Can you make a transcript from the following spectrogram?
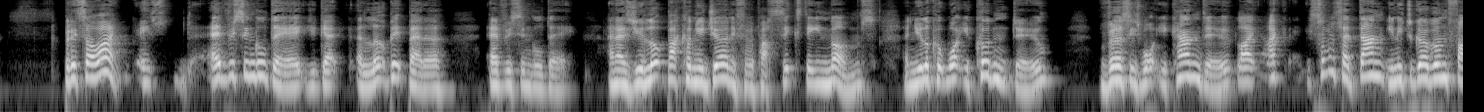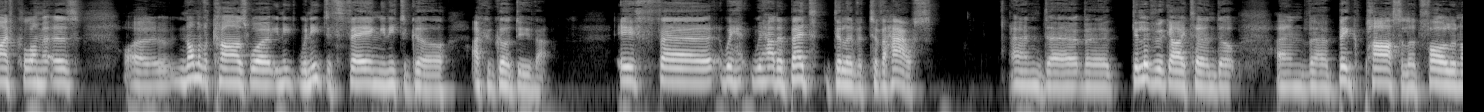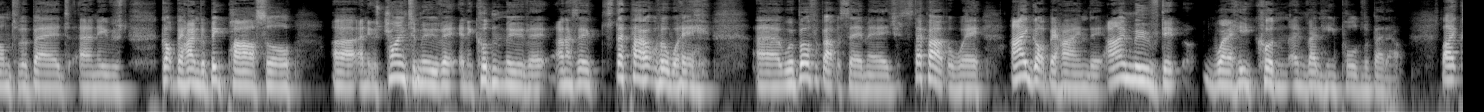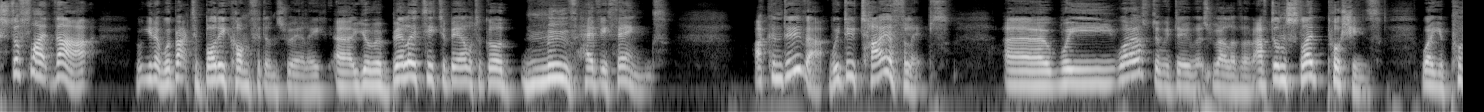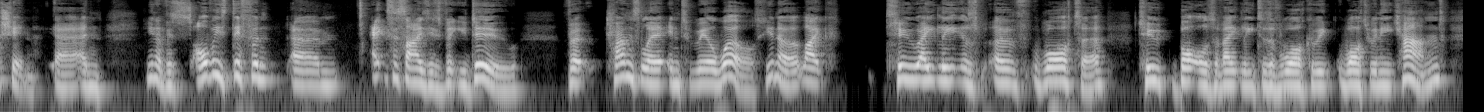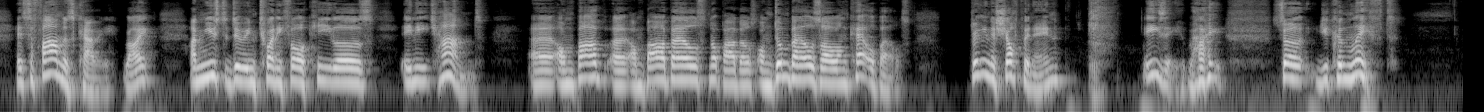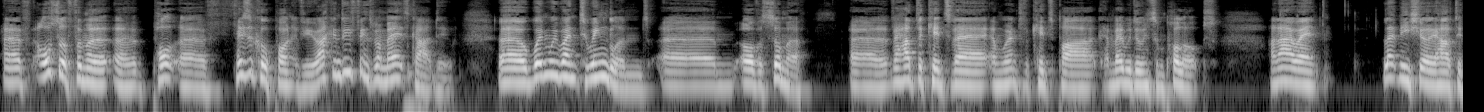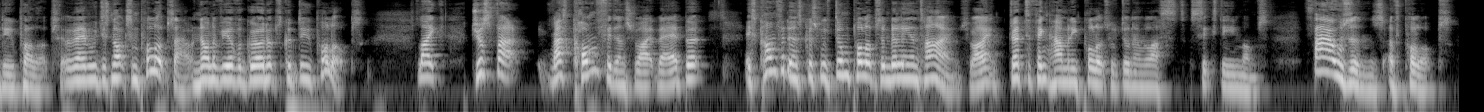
But it's all right. It's every single day you get a little bit better every single day. And as you look back on your journey for the past 16 months and you look at what you couldn't do versus what you can do, like I, someone said, Dan, you need to go run five kilometers. Uh, none of the cars work. You need, we need this thing. You need to go. I could go do that. If, uh, we, we had a bed delivered to the house and, uh, the delivery guy turned up and the big parcel had fallen onto the bed and he was, got behind a big parcel, uh, and he was trying to move it and he couldn't move it. And I said, step out of the way. Uh, we're both about the same age. Step out of the way. I got behind it. I moved it where he couldn't, and then he pulled the bed out. Like stuff like that. You know, we're back to body confidence, really. Uh, your ability to be able to go move heavy things. I can do that. We do tire flips. Uh, we, what else do we do that's relevant? I've done sled pushes where you're pushing, uh, and, you know, there's all these different, um, exercises that you do that translate into real world. You know, like two eight liters of water, two bottles of eight liters of water, in each hand. It's a farmer's carry, right? I'm used to doing 24 kilos in each hand, uh, on bar, uh, on barbells, not barbells, on dumbbells or on kettlebells. Bringing the shopping in, easy, right? So you can lift. Uh, also, from a, a, a, physical point of view, I can do things my mates can't do. Uh, when we went to England um, over summer, uh, they had the kids there, and we went to the kids' park, and they were doing some pull-ups, and I went, "Let me show you how to do pull-ups." And then we just knocked some pull-ups out. None of the other grown-ups could do pull-ups. Like just that, that's confidence right there. But it's confidence because we've done pull-ups a million times, right? Dread to think how many pull-ups we've done in the last sixteen months. Thousands of pull-ups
